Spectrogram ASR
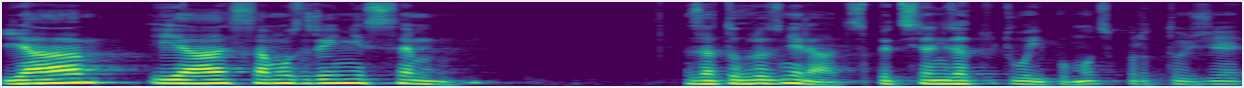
Já, já samozřejmě jsem za to hrozně rád, speciálně za tu tvoji pomoc, protože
